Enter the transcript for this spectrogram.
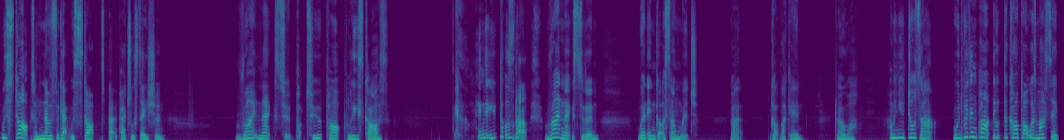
we stopped. I'll never forget. We stopped at a petrol station right next to two parked police cars. I mean, he does that right next to them. Went in, got a sandwich, right, got back in, drove off. I mean, who does that? We, we didn't park. The, the car park was massive.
